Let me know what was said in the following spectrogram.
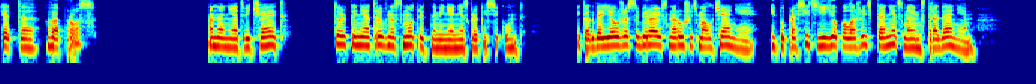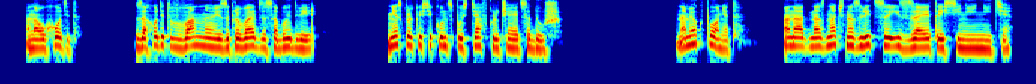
«Это вопрос?» Она не отвечает, только неотрывно смотрит на меня несколько секунд. И когда я уже собираюсь нарушить молчание и попросить ее положить конец моим страданиям, она уходит, заходит в ванную и закрывает за собой дверь. Несколько секунд спустя включается душ. Намек понят. Она однозначно злится из-за этой синей нити.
